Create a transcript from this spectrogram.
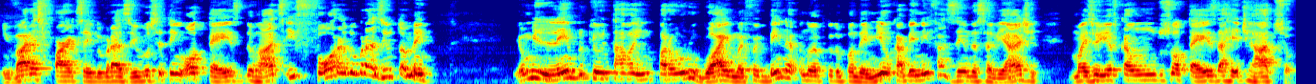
Em várias partes aí do Brasil você tem hotéis do Hudson e fora do Brasil também. Eu me lembro que eu estava indo para o Uruguai, mas foi bem na, na época da pandemia, eu acabei nem fazendo essa viagem mas eu ia ficar em um dos hotéis da rede Hudson.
